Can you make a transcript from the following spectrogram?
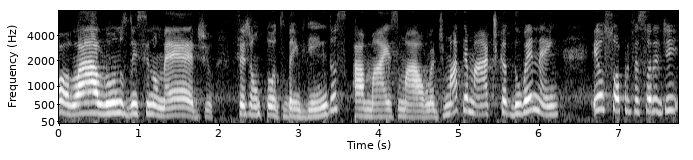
Olá, alunos do ensino médio. Sejam todos bem-vindos a mais uma aula de matemática do Enem. Eu sou a professora de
